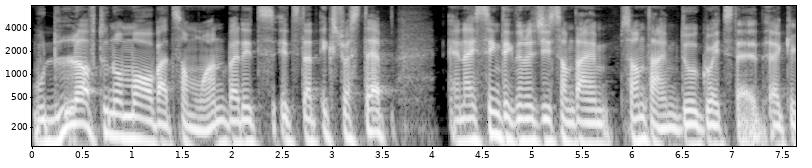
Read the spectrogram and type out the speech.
would love to know more about someone, but it's it's that extra step and I think technology sometimes sometimes do a great step, like a,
